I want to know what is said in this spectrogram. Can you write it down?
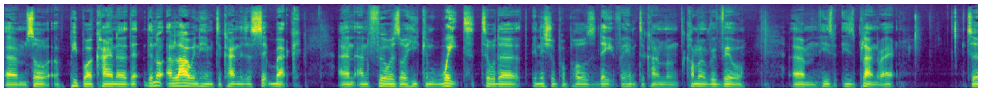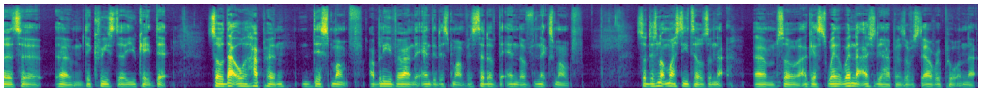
Um, so uh, people are kind of they're not allowing him to kind of just sit back and and feel as though he can wait till the initial proposed date for him to come and come and reveal um, his his plan, right? To to um, decrease the UK debt. So that will happen this month, I believe, around the end of this month instead of the end of next month. So there's not much details on that. Um, so I guess when when that actually happens, obviously I'll report on that.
